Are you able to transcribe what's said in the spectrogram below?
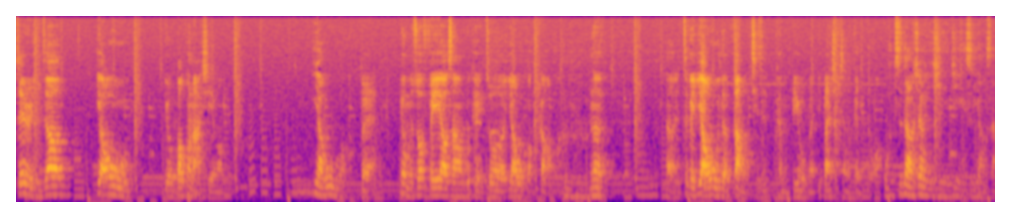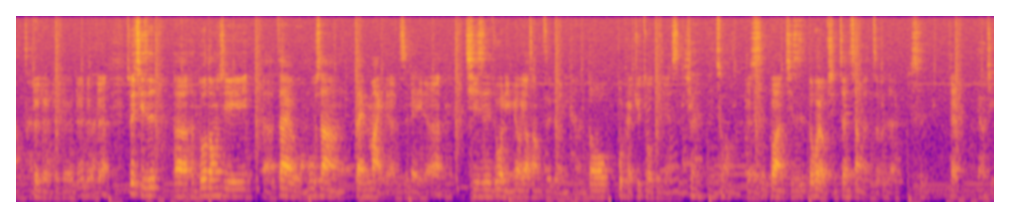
，Jerry，你知道药物有包括哪些吗？药物哦。对，因为我们说非药商不可以做药物广告嘛。嗯。那。呃，这个药物的范围其实可能比我们一般想象的更多。我知道，像隐形眼镜也是药商才。对对对对对对对，对。所以其实呃很多东西呃在网络上在卖的之类的，其实如果你没有药商资格，你可能都不可以去做这件事情。对，没错。对，是。不然其实都会有行政上的责任。是。对，了解。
